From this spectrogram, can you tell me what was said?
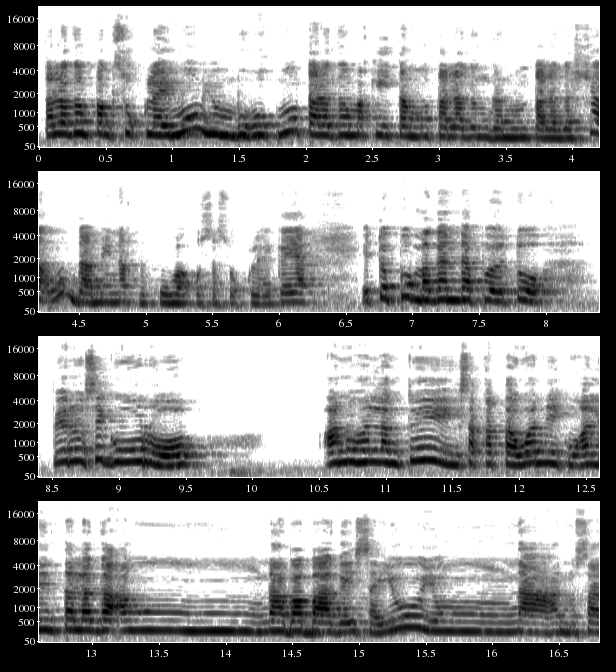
talagang pagsuklay mo, yung buhok mo, talagang makita mo talagang ganun talaga siya. Oh, dami nakukuha ko sa suklay. Kaya ito po, maganda po ito. Pero siguro, anuhan lang to eh, sa katawan eh, kung alin talaga ang nababagay sa iyo, yung na ano sa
